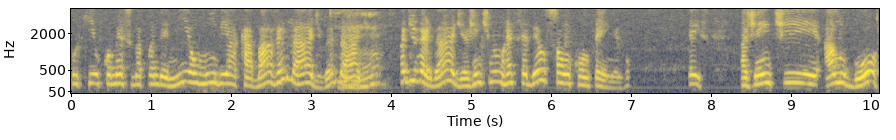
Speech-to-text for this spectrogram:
porque o começo da pandemia o mundo ia acabar, verdade, verdade. Uhum. Mas de verdade, a gente não recebeu só um container. A gente alugou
